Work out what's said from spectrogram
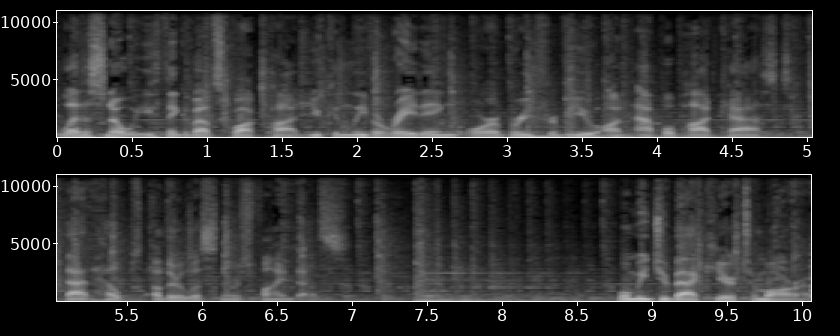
let us know what you think about Squawk Pod. You can leave a rating or a brief review on Apple Podcast. That helps other listeners find us. We'll meet you back here tomorrow.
